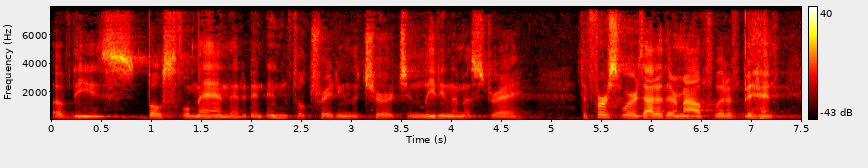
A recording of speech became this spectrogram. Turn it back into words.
of these boastful men that had been infiltrating the church and leading them astray. The first words out of their mouth would have been,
